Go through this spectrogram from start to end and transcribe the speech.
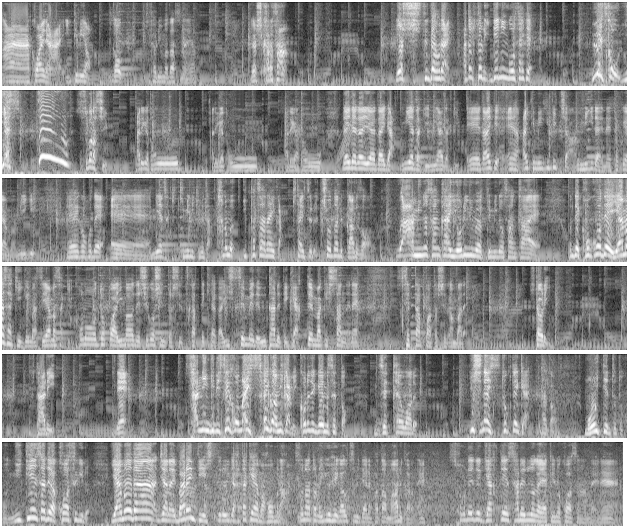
あー、怖いな。行ってみよう。 Go。一人も出すなよ。よし、唐さん。よし、センターフライ。あと一人、デニング抑えて。 Let's go yes フー素晴らしい。ありがとう。ありがとう。ありがとう。代打、代打、代打。宮崎、宮崎。えーと、相手、えー、相手右ピッチャー？右だよね。徳山、右。えー、ここで、えー、宮崎、君に決めた。頼む。一発はないか。期待する。超打力あるぞ。うわー、美濃3回。よりにもよって美濃3回。ほんで、ここで山崎行きます。山崎。この男は今まで守護神として使ってきたが、1戦目で打たれて逆転負けしたんでね。セットアッパーとして頑張れ。1人。2人。で、3人切り成功ナイス最後は三上これでゲームセット絶対終わる。よしナイス。得点圏。ただもう1点取っとこう。2点差では怖すぎる。山田じゃないバレンティン出塁で畠山ホームラン。その後の雄平が打つみたいなパターンもあるからね。それで逆転されるのが野球の怖さなんだよね。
